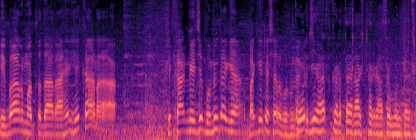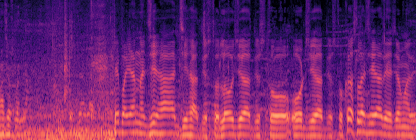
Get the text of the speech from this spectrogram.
तिबार मतदार आहे हे काढा. हे काढण्याची भूमिका घ्या. बाकी कशाला भूमिका? जिहाद करताय राज ठाकरे असं म्हणतायत भाजपला हे भैयांना जिहाद जिहाद दिसतो लव जिहाद दिसतो ओट जिहाद दिसतो कसला जिहाद याच्यामध्ये?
